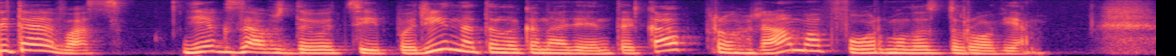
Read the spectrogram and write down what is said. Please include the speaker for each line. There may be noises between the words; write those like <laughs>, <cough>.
Speaker 1: Вітаю вас! Як завжди, у цій порі на телеканалі НТК програма Формула здоров'я.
